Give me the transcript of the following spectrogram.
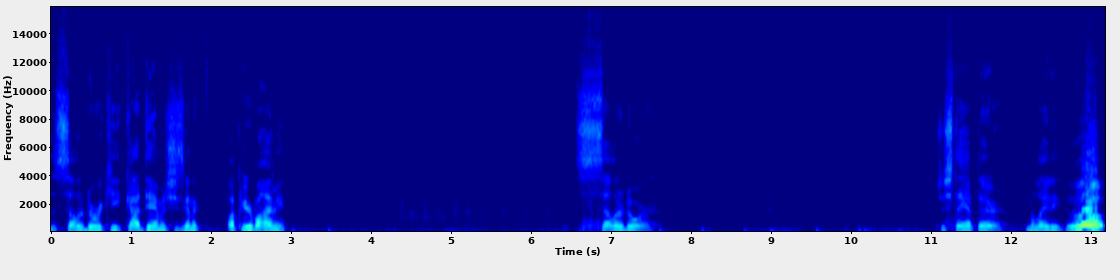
The cellar door key. God damn it, she's gonna appear behind me. Cellar door. Just stay up there, milady. Oh!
